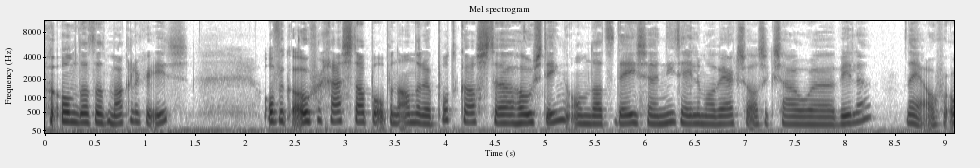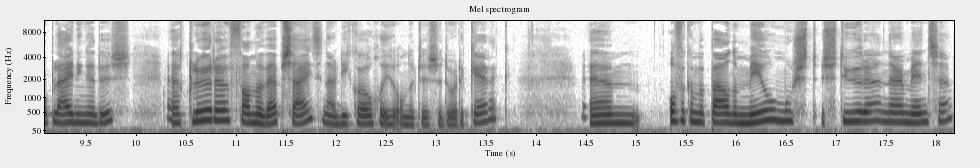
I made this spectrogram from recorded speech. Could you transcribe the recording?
omdat dat makkelijker is. Of ik over ga stappen op een andere podcast uh, hosting, omdat deze niet helemaal werkt zoals ik zou uh, willen. Nou ja, over opleidingen dus. Kleuren van mijn website. Nou, die kogel is ondertussen door de kerk. Um, of ik een bepaalde mail moest sturen naar mensen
